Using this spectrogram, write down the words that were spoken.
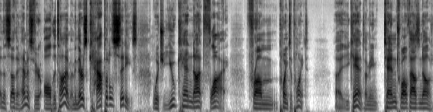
in the southern hemisphere all the time. I mean, there's capital cities which you cannot fly from point to point. Uh, you can't. I mean, ten, twelve thousand dollars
